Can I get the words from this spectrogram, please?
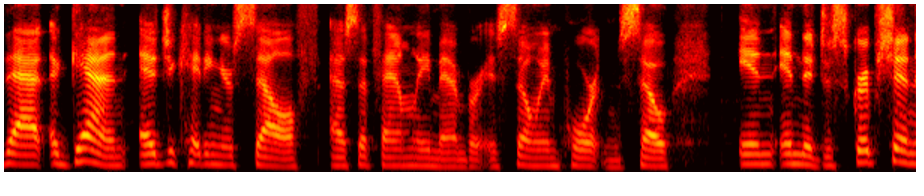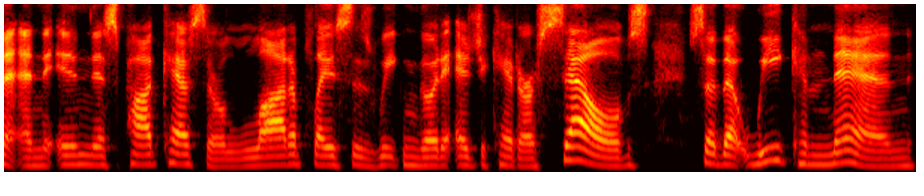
that, again, educating yourself as a family member is so important. So, in in the description and in this podcast there are a lot of places we can go to educate ourselves so that we can then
